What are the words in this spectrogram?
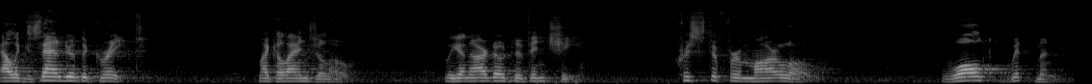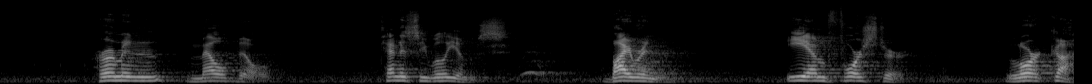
Alexander the Great, Michelangelo, Leonardo da Vinci, Christopher Marlowe, Walt Whitman, Herman Melville, Tennessee Williams, Byron, E.M. Forster, Lorca,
